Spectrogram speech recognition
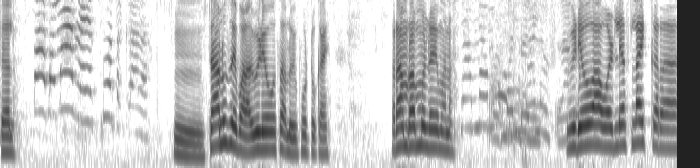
चल चालूच आहे बाळा व्हिडिओ चालू आहे फोटो काय. राम राम मंडळी म्हणा. व्हिडिओ आवडल्यास लाईक करा.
